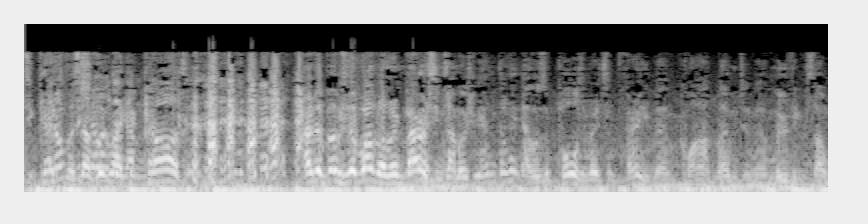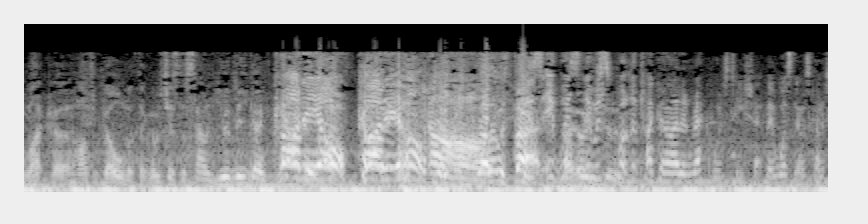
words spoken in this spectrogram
to Kate An to off-the-shoulder myself looked like a number. cardigan. and it was a one rather embarrassing time. I wish we hadn't done it now. There was a pause, a very, it's a very uh, quiet moment of a moving song like uh, Heart of Gold, I think. It was just the sound of you and me going, Cut it off! Cut it off! No, that was bad. It was, I- I it was what looked like an Island Records t-shirt, but it wasn't. It was kind of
